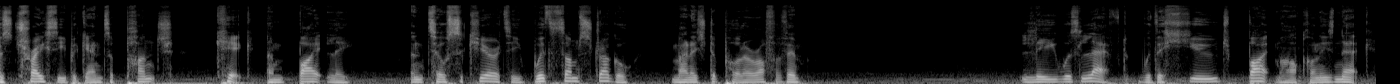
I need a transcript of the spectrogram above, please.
as Tracie began to punch, kick, and bite Lee until security, with some struggle, managed to pull her off of him. Lee was left with a huge bite mark on his neck.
